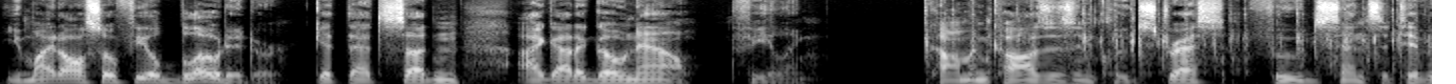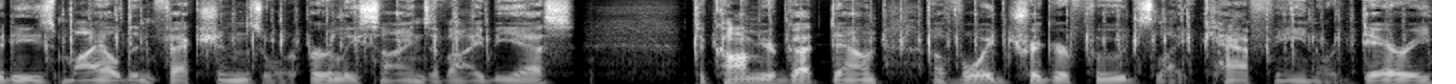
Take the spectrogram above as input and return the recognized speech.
You might also feel bloated or get that sudden, I gotta go now feeling. Common causes include stress, food sensitivities, mild infections, or early signs of IBS. To calm your gut down, avoid trigger foods like caffeine or dairy,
